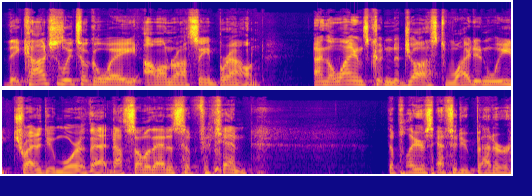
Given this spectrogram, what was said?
They consciously took away Amon-Ra St. Brown. And the Lions couldn't adjust. Why didn't we try to do more of that? Now, some of that is, again, the players have to do better.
